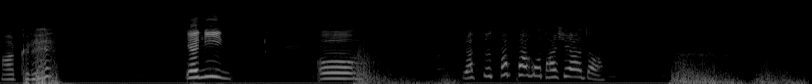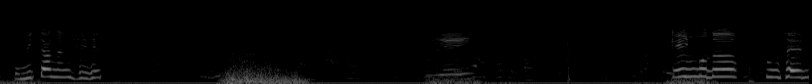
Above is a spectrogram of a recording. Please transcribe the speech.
아 그래? 야니 어. 야 스탑하고 다시 하자. 재밌다는 헤헷. 예이. 게임 모드 풍샘.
